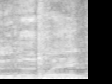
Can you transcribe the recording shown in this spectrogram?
couldn't wait.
